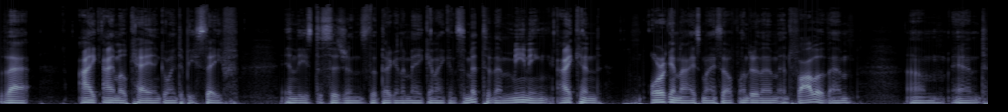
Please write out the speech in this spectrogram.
that I I'm okay and going to be safe in these decisions that they're going to make and I can submit to them, meaning I can organize myself under them and follow them um, and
